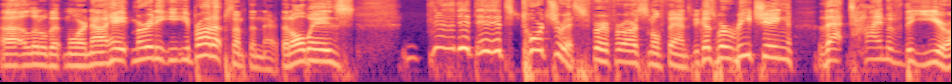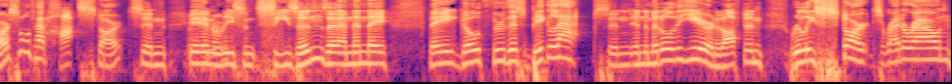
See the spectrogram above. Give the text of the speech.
uh, a little bit more. Now, hey, Maridi, you brought up something there that always it's torturous for, for Arsenal fans because we're reaching that time of the year. Arsenal have had hot starts in in mm-hmm. recent seasons, and then they they go through this big lapse in, in the middle of the year, and it often really starts right around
